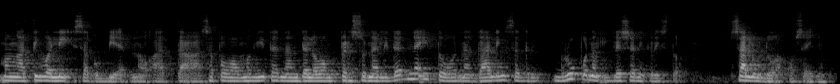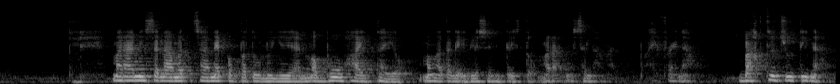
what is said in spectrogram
mga tiwali sa gobyerno at ah, sa pamamagitan ng dalawang personalidad na ito na galing sa gr- grupo ng Iglesia ni Cristo. Saludo ako sa inyo. Maraming salamat at sana ipagpatuloy nyo yan. Mabuhay kayo, mga taga-Iglesia ni Cristo. Maraming salamat. Bye for now. Back to duty na.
